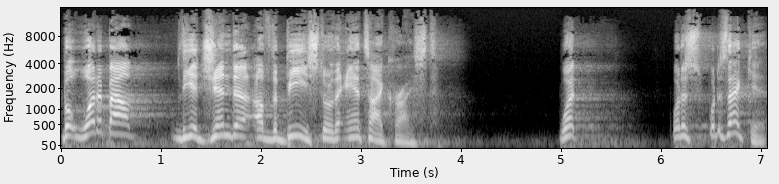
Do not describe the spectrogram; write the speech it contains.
But what about the agenda of the beast or the antichrist? What, what, is, what does that get?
